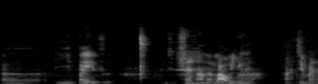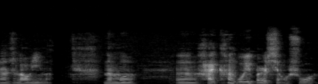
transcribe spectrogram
呃一辈子身上的烙印了啊，基本上是烙印了。那么，嗯，还看过一本小说，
